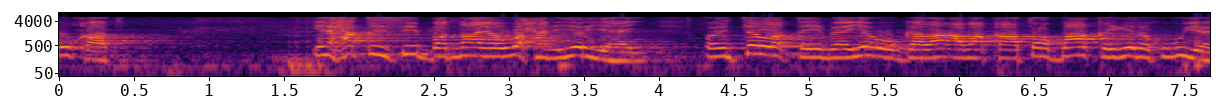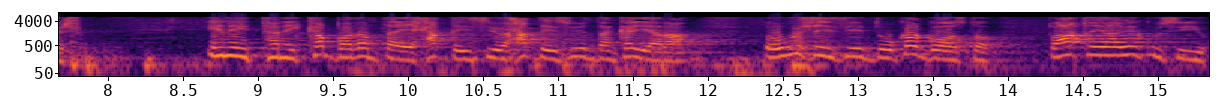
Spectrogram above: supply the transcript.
uu qaato. In xaqiisii badnaayoo waxaan yar yahay oo inta la qiimeeyo uu gada ama qaato baaqigiina kugu yeesho. Inay tani ka badan tahay xaqiisii oo xaqiisu intan ka yaraa oo wixiisii intuu ka goosto baaqigaagii ku siiyo.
